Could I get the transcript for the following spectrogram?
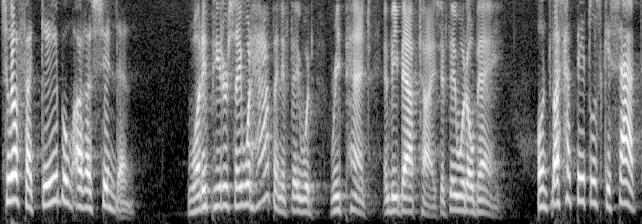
zur Vergebung eurer Sünden. What did Peter say would happen if they would repent and be baptized, if they would obey? Und was hat Petrus gesagt,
